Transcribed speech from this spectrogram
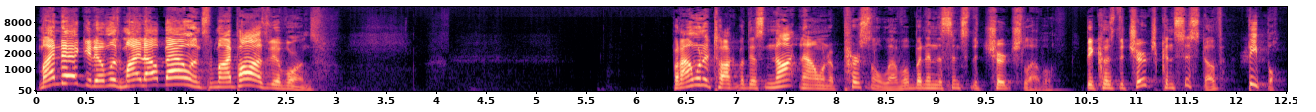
my negative ones might outbalance my positive ones. But I want to talk about this not now on a personal level, but in the sense of the church level, because the church consists of people.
